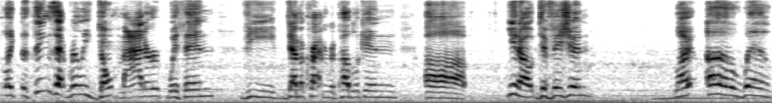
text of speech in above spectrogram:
like the things that really don't matter within the Democrat and Republican, uh, you know, division. Like, oh, well,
